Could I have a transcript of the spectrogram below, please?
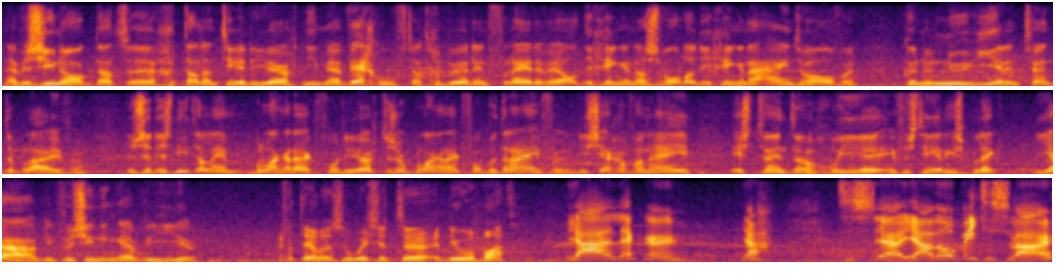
En we zien ook dat uh, getalenteerde jeugd niet meer weg hoeft. Dat gebeurde in het verleden wel. Die gingen naar Zwolle, die gingen naar Eindhoven. Kunnen nu hier in Twente blijven. Dus het is niet alleen belangrijk voor de jeugd, het is ook belangrijk voor bedrijven. Die zeggen van, hé, hey, is Twente een goede investeringsplek? Ja, die voorziening hebben we hier. Vertel eens, hoe is het, uh, het nieuwe bad? Ja, lekker. Ja, het is ja, ja, wel een beetje zwaar.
